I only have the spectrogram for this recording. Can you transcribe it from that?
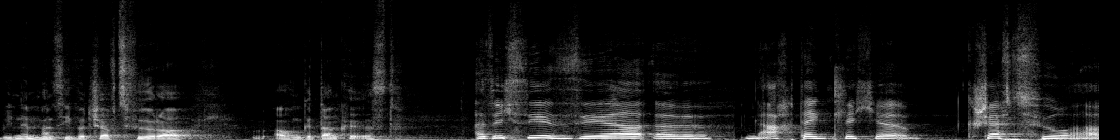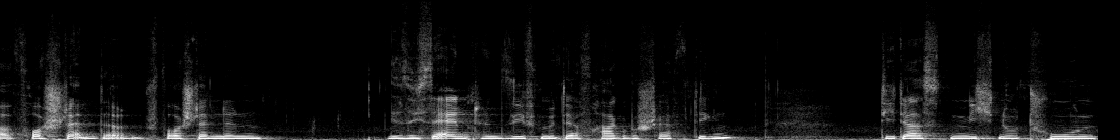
wie nennt man sie, Wirtschaftsführer auch ein Gedanke ist? Also ich sehe sehr äh, nachdenkliche Geschäftsführer, Vorstände, Vorständinnen, die sich sehr intensiv mit der Frage beschäftigen, die das nicht nur tun,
